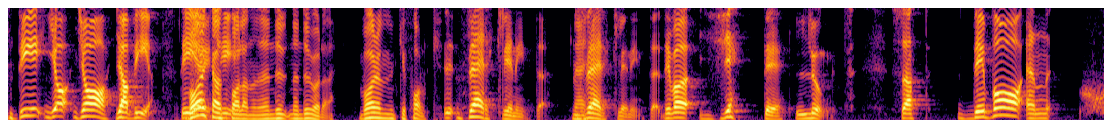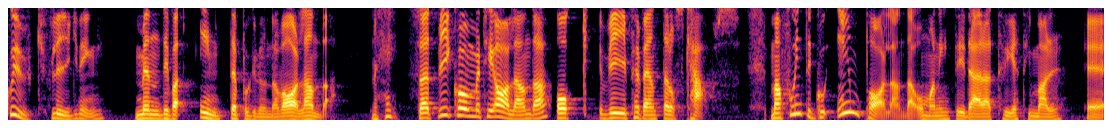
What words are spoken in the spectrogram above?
det, ja, ja, jag vet. Det, Var det kaos på Arlanda när du, när du var där? Var det mycket folk? Eh, Verkligen inte. Nej. Verkligen inte. Det var jättelugnt. Så att det var en sjuk flygning, men det var inte på grund av Arlanda. Nej. Så att vi kommer till Arlanda och vi förväntar oss kaos. Man får inte gå in på Arlanda om man inte är där tre timmar eh,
